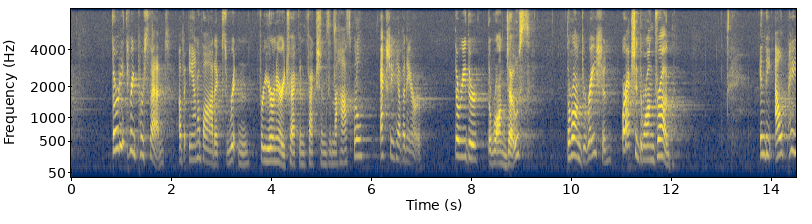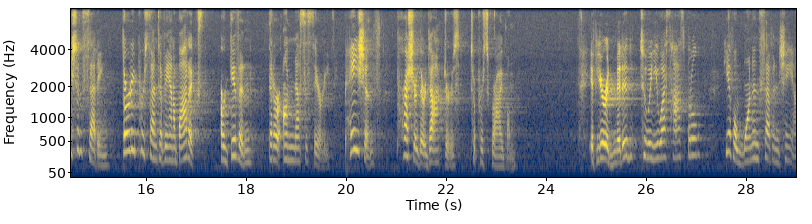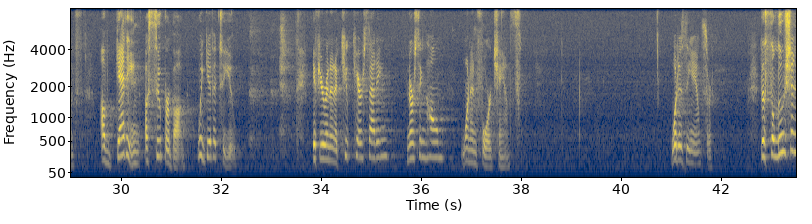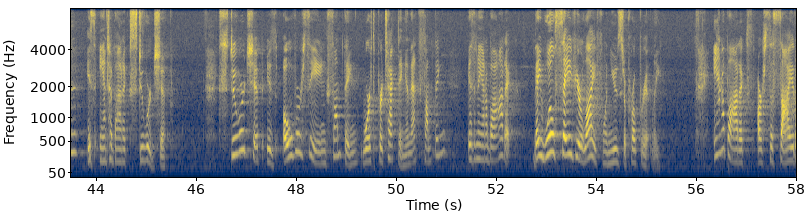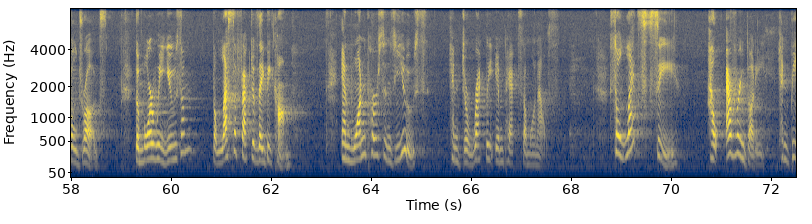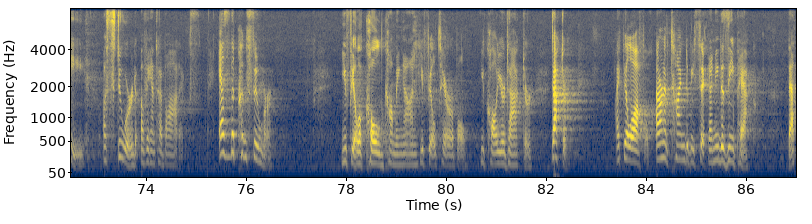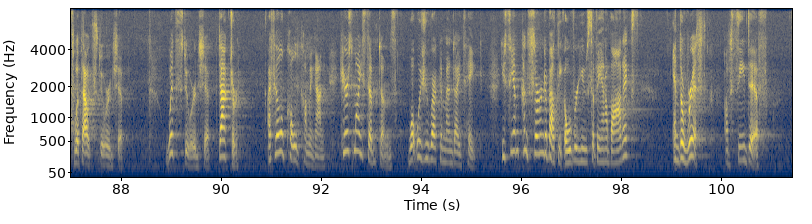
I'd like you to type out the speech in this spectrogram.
33% of antibiotics written for urinary tract infections in the hospital actually have an error. They're either the wrong dose, the wrong duration, or actually the wrong drug. In the outpatient setting, 30% of antibiotics are given that are unnecessary. Patients pressure their doctors to prescribe them. If you're admitted to a US hospital, you have a one in seven chance of getting a superbug. We give it to you. If you're in an acute care setting, nursing home, one in four chance. What is the answer? The solution is antibiotic stewardship. Stewardship is overseeing something worth protecting, and that something is an antibiotic. They will save your life when used appropriately. Antibiotics are societal drugs. The more we use them, the less effective they become. And one person's use can directly impact someone else. So let's see how everybody can be a steward of antibiotics. As the consumer, you feel a cold coming on, you feel terrible. You call your doctor. Doctor, I feel awful. I don't have time to be sick. I need a Z pack. That's without stewardship. With stewardship, doctor, I feel a cold coming on. Here's my symptoms. What would you recommend I take? You see, I'm concerned about the overuse of antibiotics and the risk of C. diff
